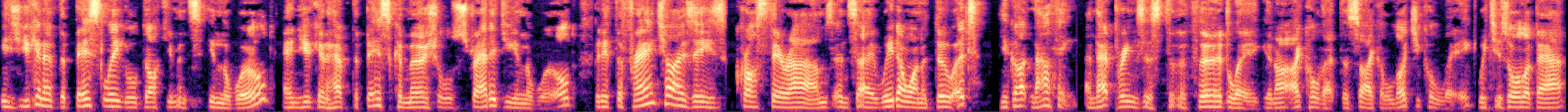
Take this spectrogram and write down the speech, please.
is you can have the best legal documents in the world and you can have the best commercial strategy in the world. But if the franchisees cross their arms and say, we don't want to do it, you got nothing. And that brings us to the third leg. And I, call that the psychological leg, which is all about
